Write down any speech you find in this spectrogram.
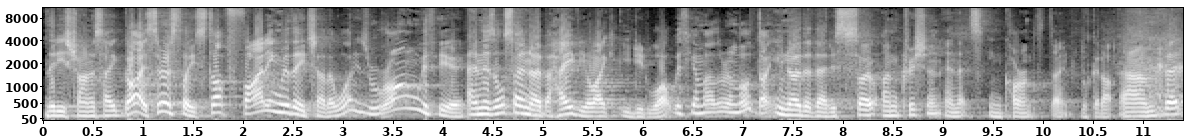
that he's trying to say, guys, seriously, stop fighting with each other. What is wrong with you? And there's also no behavior like, you did what with your mother in law? Don't you know that that is so unchristian? And that's in Corinth, don't look it up. Um, but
